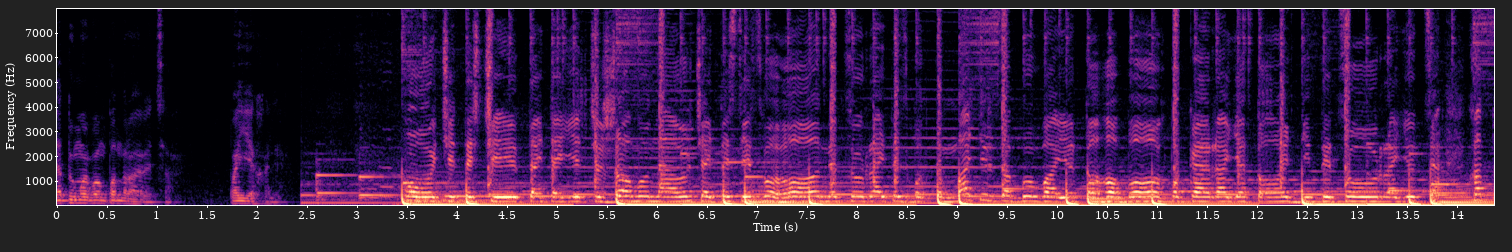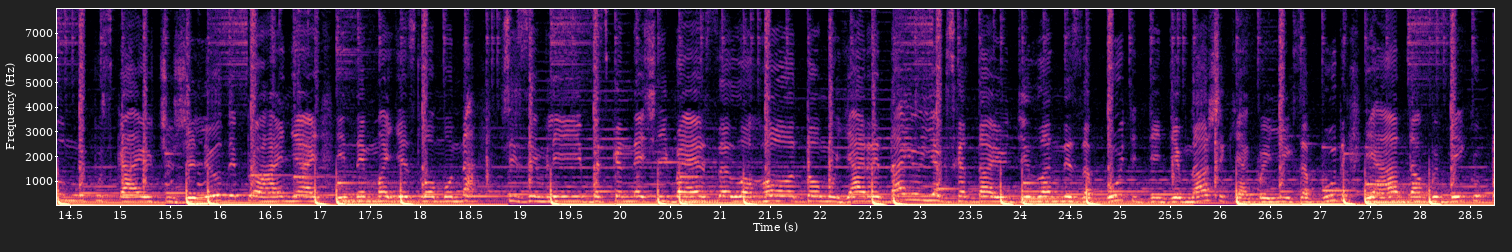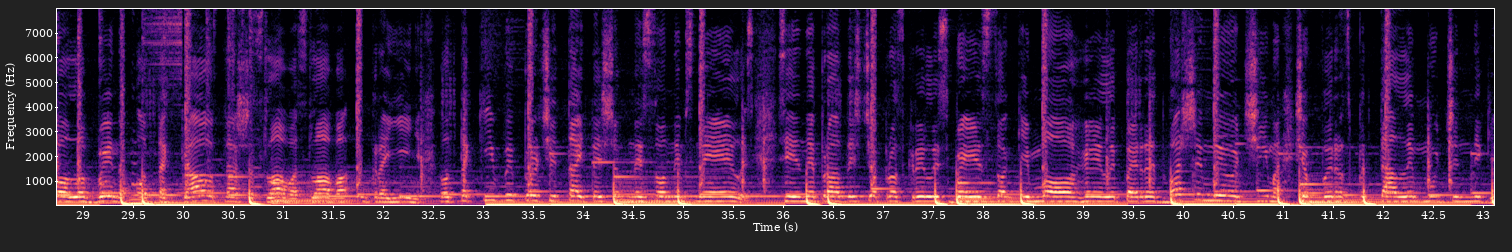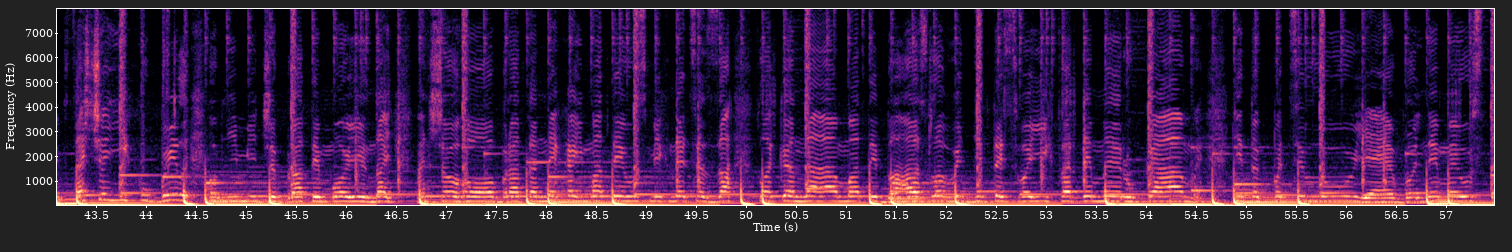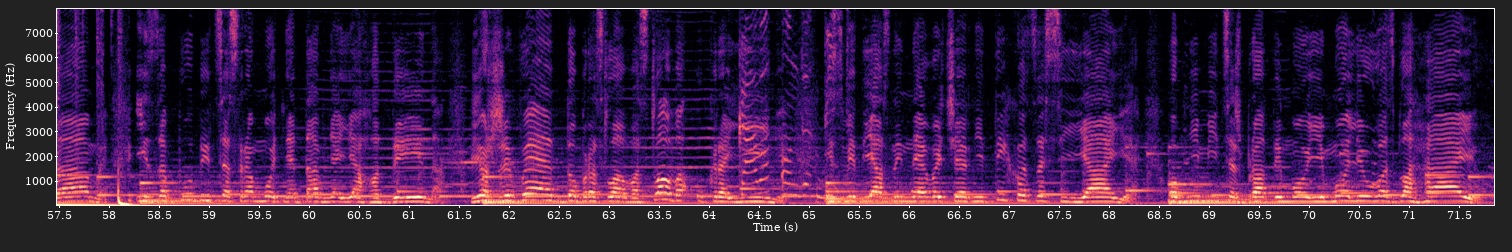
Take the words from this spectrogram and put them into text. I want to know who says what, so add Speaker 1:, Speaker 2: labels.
Speaker 1: Я думаю, вам понравится. Поехали.
Speaker 2: Учитесь, читайте і чужому научайтесь і свого не цурайтесь, бо хто матір забуває, того Бог покарає, то діти цураються, хату не пускають, чужі люди проганяють, і немає злому на цій землі безконечній веселого дому. Я ридаю, як згадаю, діла не забудь дідів наших, як би їх забути. Я дам би слава, слава Україні. Отакі ви прочитайте, щоб не сонним снились. Всі неправди, що проскрились, високі могили перед вашими очима, щоб ви розпитали мучеників, за що їх убили. Обніміть же, брати мої, найменшого брата, нехай мати усміхнеться заплакана мати, благословить дітей своїх твердими руками, забудеться срамотня давня година. Йо живе добра слава, слава Україні! І світ ясний невечерній тихо засіяє. Обніміться ж, брати мої, молю вас, благаю.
